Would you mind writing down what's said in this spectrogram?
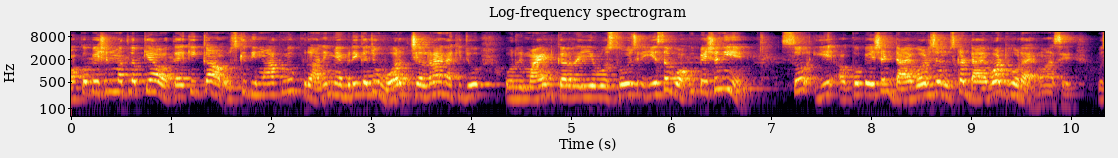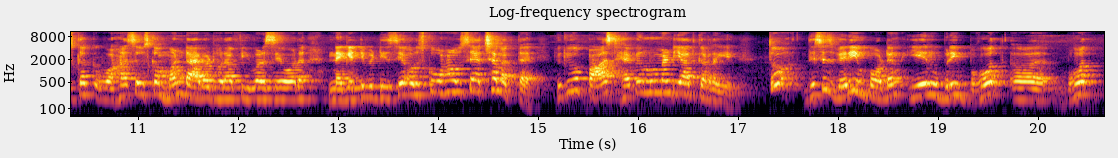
ऑक्यूपेशन मतलब क्या होता है कि काम उसके दिमाग में पुरानी मेमोरी का जो वर्क चल रहा है ना कि जो वो रिमाइंड कर रही है वो सोच रही है ये सब ऑक्यूपेशन ही है। सो so, ये ऑक्यूपेशन डाइवर्जन उसका डाइवर्ट हो रहा है वहाँ से। उसका वहाँ से उसका मन डाइवर्ट हो रहा है फीवर से और नेगेटिविटी से और उसको वहाँ उससे अच्छा लगता है क्योंकि वो पास्ट हैप्पी मोमेंट याद कर रही है। तो दिस इज़ वेरी इंपॉर्टेंट ये रूबरी बहुत बहुत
